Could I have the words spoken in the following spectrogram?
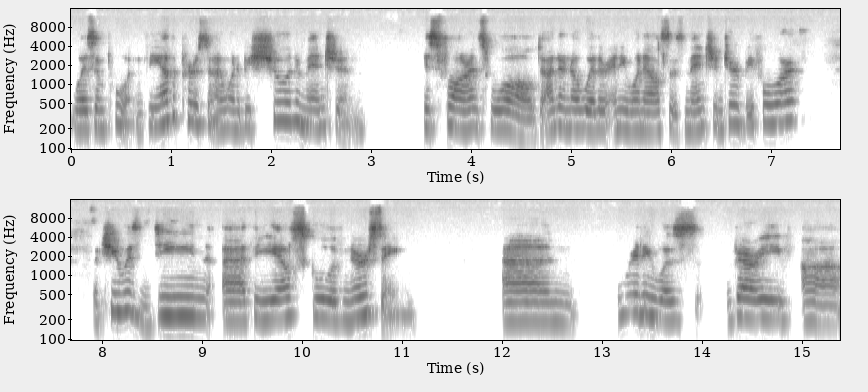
was important. The other person I want to be sure to mention is Florence Wald. I don't know whether anyone else has mentioned her before, but she was dean at the Yale School of Nursing and really was very uh,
